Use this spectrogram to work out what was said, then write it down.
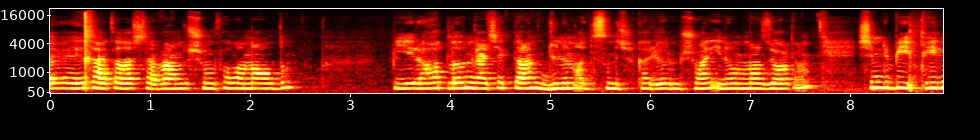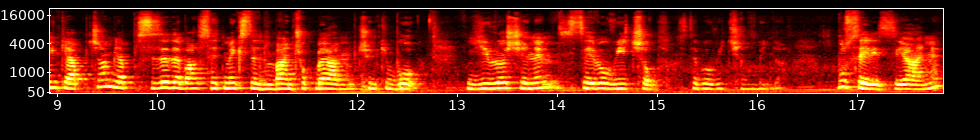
Evet arkadaşlar ben duşumu falan aldım. Bir rahatladım gerçekten. Dünün acısını çıkarıyorum şu an. inanılmaz yorgunum. Şimdi bir peeling yapacağım. Yap, size de bahsetmek istedim. Ben çok beğendim. Çünkü bu Yves Sevovichel. Sevovichel mıydı? Bu serisi yani.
